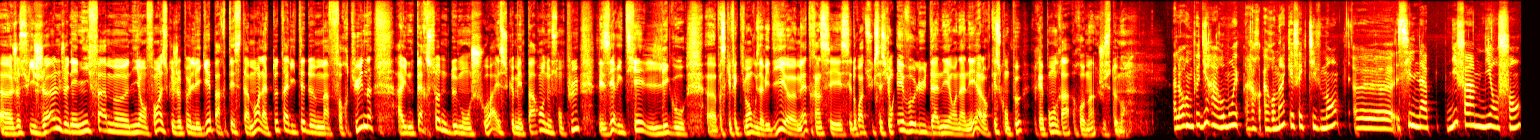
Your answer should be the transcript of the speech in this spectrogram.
Je suis jeune, je n'ai ni femme ni enfant. Est-ce que je peux léguer par testament la totalité de ma fortune à une personne de mon choix? Est-ce que mes parents ne sont plus les héritiers légaux? Parce qu'effectivement, vous avez dit, maître, hein, ces, ces droits de succession évoluent d'année en année. Alors qu'est-ce qu'on peut répondre à Romain justement? Alors on peut dire à Romain, qu'effectivement, euh, s'il n'a ni femme ni enfant,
